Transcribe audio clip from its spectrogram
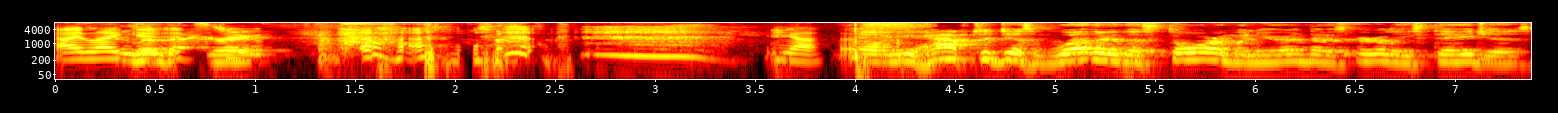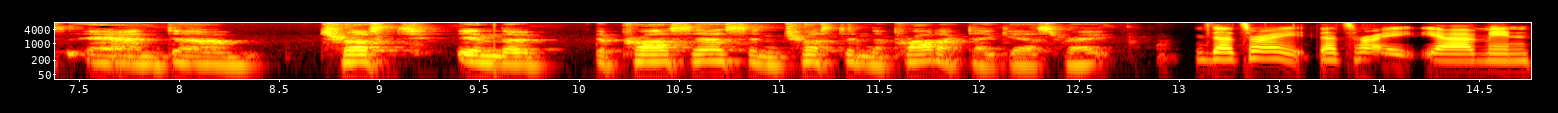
I like Isn't it. It's great? true. yeah. So you have to just weather the storm when you're in those early stages and um, trust in the, the process and trust in the product, I guess, right? That's right. That's right. Yeah. I mean,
